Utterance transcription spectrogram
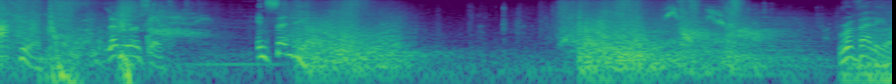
Accio. Levioso. Incendio. Revelio.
